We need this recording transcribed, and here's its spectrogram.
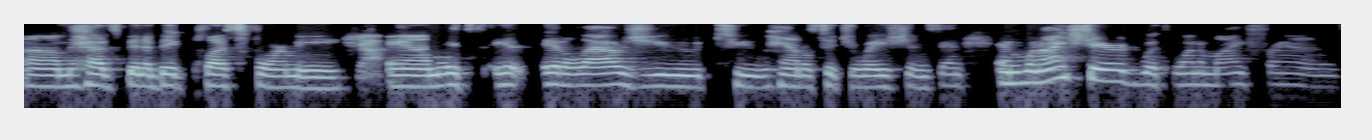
um, has been a big plus for me. Yeah. and it's it, it allows you to handle situations. And and when i shared with one of my friends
